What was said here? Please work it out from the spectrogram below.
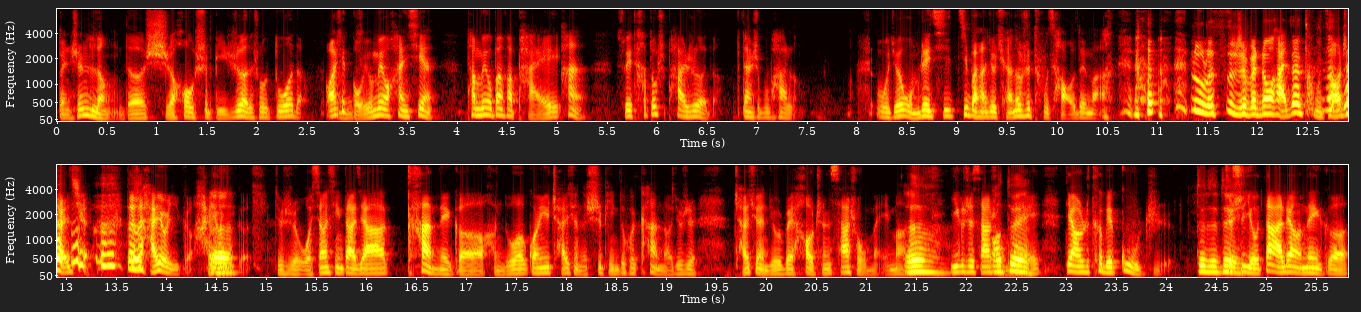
本身冷的时候是比热的时候多的，而且狗又没有汗腺，它没有办法排汗，所以它都是怕热的，但是不怕冷。我觉得我们这期基本上就全都是吐槽，对吗？录了四十分钟还在吐槽柴犬，但是还有一个，还有一个，就是我相信大家看那个很多关于柴犬的视频都会看到，就是柴犬就是被号称撒手没嘛，一个是撒手没，第二是特别固执，对对对，就是有大量那个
